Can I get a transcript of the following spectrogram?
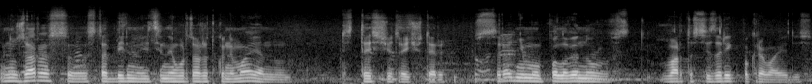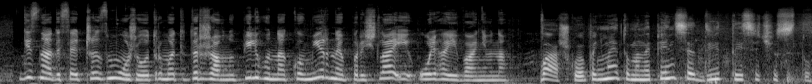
Ну зараз е, стабільної ціни гуртожитку немає, ну десь тисячі три-чотири. В середньому половину вартості за рік покриває десь. Дізнатися, чи зможе отримати державну пільгу на комірне, прийшла і Ольга Іванівна. Важко, ви розумієте, у мене пенсія 2100.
